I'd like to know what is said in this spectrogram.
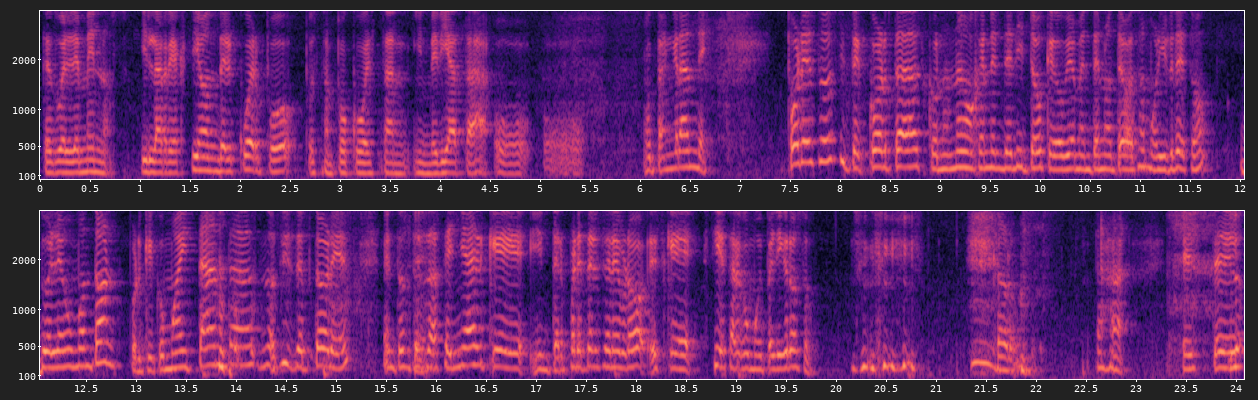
te duele menos y la reacción del cuerpo pues tampoco es tan inmediata o, o, tan grande. Por eso si te cortas con una hoja en el dedito, que obviamente no te vas a morir de eso, duele un montón, porque como hay tantas nociceptores, entonces la señal que interpreta el cerebro es que sí es algo muy peligroso. Claro. Ajá. Este.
